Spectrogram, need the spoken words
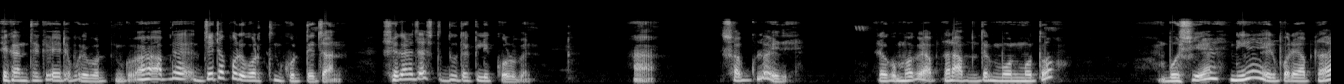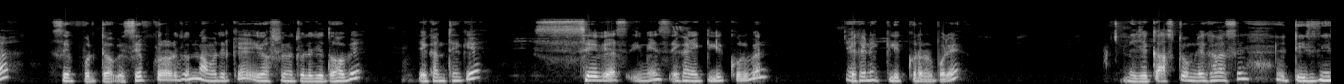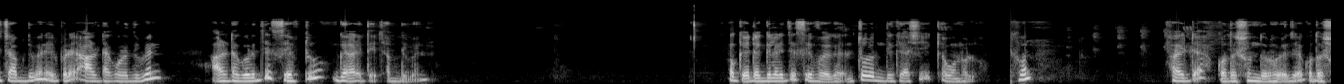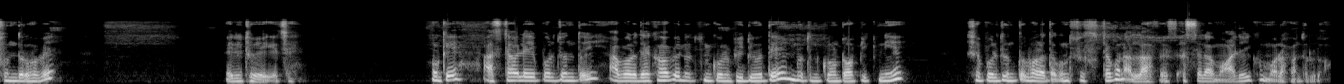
এখান থেকে এটা পরিবর্তন আপনি যেটা পরিবর্তন করতে চান, সেখানে জাস্ট দুটো ক্লিক করবেন। হ্যাঁ সবগুলো এই যে এরকমভাবে আপনারা আপনাদের মন মতো বসিয়ে নিয়ে এরপরে আপনারা সেভ করতে হবে। সেভ করার জন্য আমাদেরকে এই অপশনে চলে যেতে হবে। এখান থেকে সেভ অ্যাস ইমেজ এখানে ক্লিক করবেন। এখানে ক্লিক করার পরে এই যে কাস্টম লেখা আছে টিস নিয়ে চাপ দেবেন, এরপরে আলটা করে দিবেন। আলটা করে দিয়ে সেভ টু গ্যালারিতে চাপ দিবেন। ওকে এটা গ্যালারিতে সেভ হয়ে গেছে। চলুন দেখে আসি কেমন হলো। এখন ফাইলটা কত সুন্দর হয়ে যায়, কত সুন্দরভাবে এডিট হয়ে গেছে। ওকে, আজ তাহলে এই পর্যন্তই। আবারও দেখা হবে নতুন কোনো ভিডিওতে, নতুন কোনো টপিক নিয়ে। সে পর্যন্ত ভালো থাকুন, সুস্থ থাকুন, আল্লাহ হাফেজ। আসসালামু আলাইকুম রহমতুল্লাহ।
